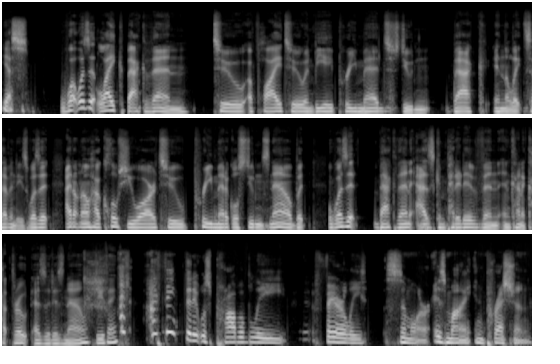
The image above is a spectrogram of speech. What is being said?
Yes. What was it like back then to apply to and be a pre-med student back in the late 70s? Was it I don't know how close you are to pre-medical students now, but was it back then as competitive and, and kind of cutthroat as it is now, do you think? I think that it was probably fairly similar, is my impression.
